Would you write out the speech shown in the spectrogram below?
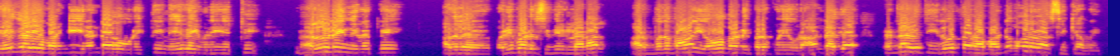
தேங்காயை வாங்கி இரண்டாக உரைத்து நீரை வெளியேற்றி நல்லடை நிரப்பி அதுல வழிபாடு செய்தீர்களானால் அற்புதமான யோக பலனை பெறக்கூடிய ஒரு ஆண்டாக இரண்டாயிரத்தி இருபத்தி ஆறாம் ஆண்டு மகர ராசிக்கு அமையும்.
